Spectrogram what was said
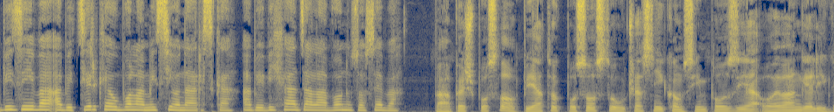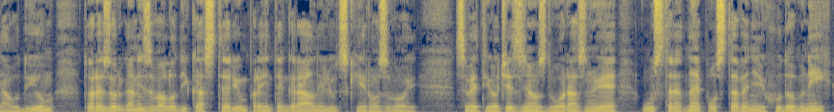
vyzýva, aby cirkev bola misionárska, aby vychádzala von zo seba. Pápež poslal v piatok posolstvo účastníkom sympózia o Evangelii Gaudium, ktoré zorganizovalo Dikastérium pre integrálny ľudský rozvoj. Svetý Otec ňou zdôrazňuje ústredné postavenie chudobných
